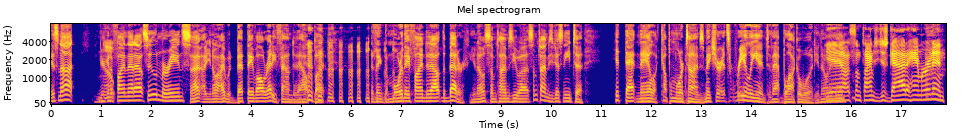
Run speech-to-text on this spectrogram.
It's not. You're going to find that out soon, Marines. I, you know, I would bet they've already found it out, but I think the more they find it out, the better. You know, sometimes you, uh, sometimes you just need to hit that nail a couple more times. Make sure it's really into that block of wood. You know what I Yeah, mean? sometimes you just gotta hammer it in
